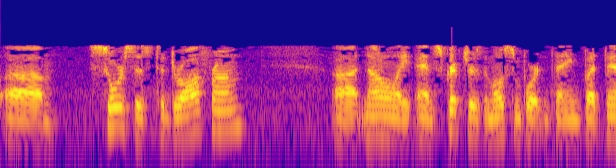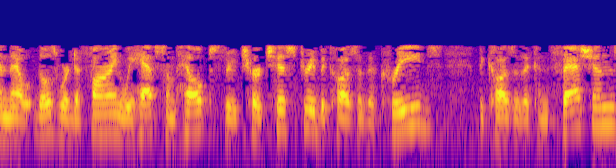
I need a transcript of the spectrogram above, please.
um, sources to draw from uh, not only and scripture is the most important thing, but then that, those were defined. We have some helps through church history because of the creeds, because of the confessions,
